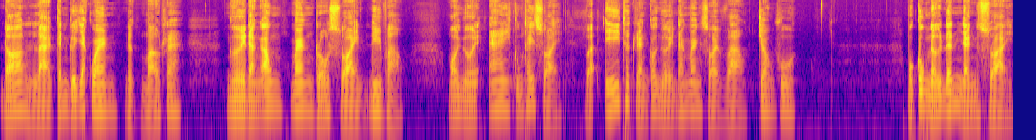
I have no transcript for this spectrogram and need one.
Đó là cánh cửa giác quan được mở ra. Người đàn ông mang rổ xoài đi vào. Mọi người ai cũng thấy xoài và ý thức rằng có người đang mang xoài vào cho vua. Một cung nữ đến nhận xoài.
